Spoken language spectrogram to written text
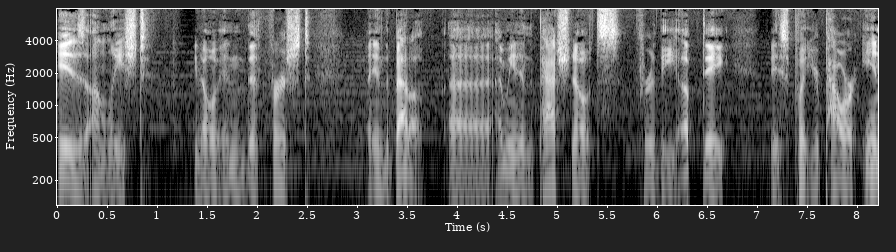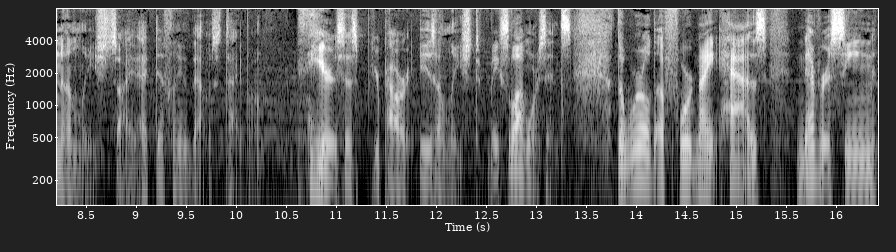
is unleashed. You know, in the first in the battle, uh, I mean, in the patch notes for the update, they put your power in unleashed. So I, I definitely that was a typo. Here it says your power is unleashed. Makes a lot more sense. The world of Fortnite has never seen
